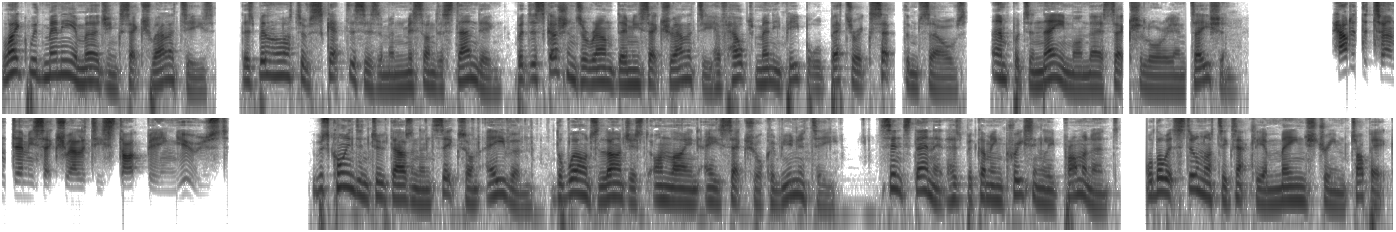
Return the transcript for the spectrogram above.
Like with many emerging sexualities, there's been a lot of skepticism and misunderstanding, but discussions around demisexuality have helped many people better accept themselves and put a name on their sexual orientation. How did the term demisexuality start being used? It was coined in 2006 on AVEN, the world's largest online asexual community. Since then, it has become increasingly prominent, although it's still not exactly a mainstream topic.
